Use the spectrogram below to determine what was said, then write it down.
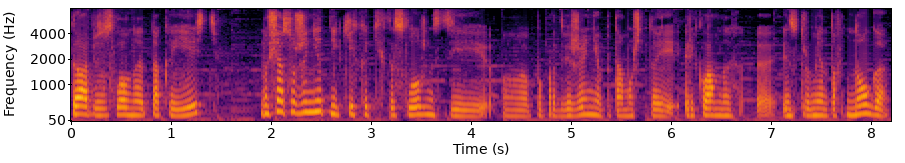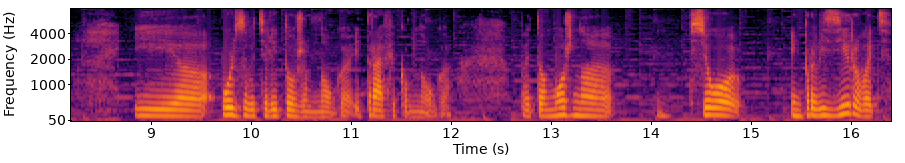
Да, безусловно, это так и есть. Но сейчас уже нет никаких каких-то сложностей э, по продвижению, потому что рекламных э, инструментов много, и э, пользователей тоже много, и трафика много. Поэтому можно все импровизировать,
